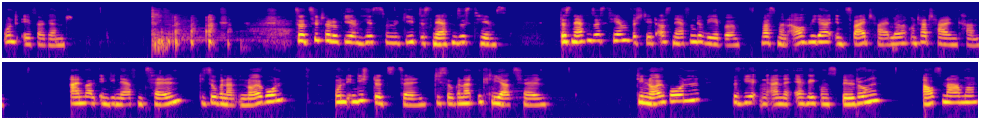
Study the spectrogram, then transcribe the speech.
und efferent. Zur Zytologie und Histologie des Nervensystems. Das Nervensystem besteht aus Nervengewebe, was man auch wieder in zwei Teile unterteilen kann. einmal in die Nervenzellen, die sogenannten Neuronen, und in die Stützzellen, die sogenannten Gliazellen. Die Neuronen bewirken eine Erregungsbildung, Aufnahme,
